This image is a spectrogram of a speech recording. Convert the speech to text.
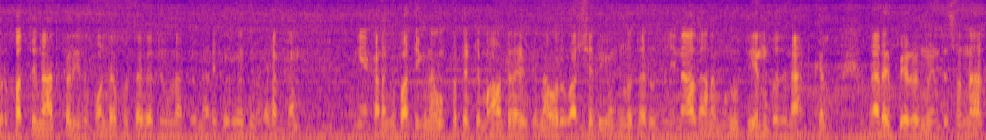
ஒரு பத்து நாட்கள் இது போன்ற புத்தக திருவிழாக்கள் நடைபெறுவது வழக்கம். நீங்கள் கணக்கு பார்த்தீங்கன்னா முப்பத்தெட்டு மாவட்டம் இருக்குன்னா ஒரு வருஷத்துக்கு முந்நூற்றறுபத்தஞ்சு நாள் தான். ஆனால் முந்நூற்றி எண்பது நாட்கள் நடைபெறும் என்று சொன்னால்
